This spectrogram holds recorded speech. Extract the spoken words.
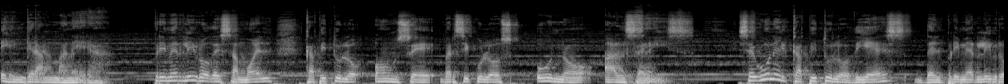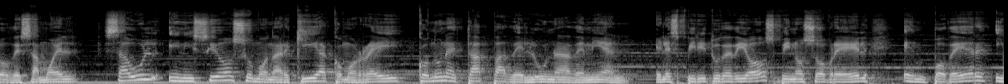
en gran manera. Primer libro de Samuel, capítulo 11, versículos 1 al 6. Según el capítulo 10 del primer libro de Samuel, Saúl inició su monarquía como rey con una etapa de luna de miel el Espíritu de Dios vino sobre él en poder y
